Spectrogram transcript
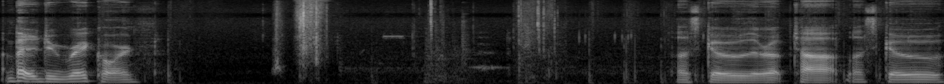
I'm about to do red card. Let's go. They're up top. Let's go.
